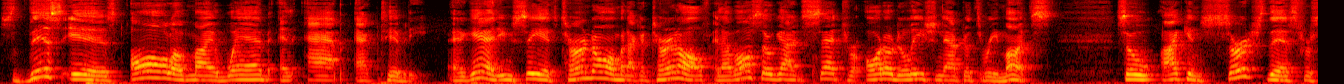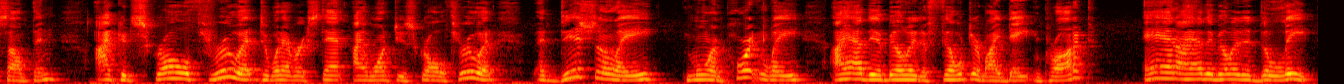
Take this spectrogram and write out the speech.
So this is all of my web and app activity. And again, you can see it's turned on, but I can turn it off. And I've also got it set for auto deletion after three months. So I can search this for something. I could scroll through it to whatever extent I want to scroll through it. Additionally, more importantly, I have the ability to filter by date and product, and I have the ability to delete.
